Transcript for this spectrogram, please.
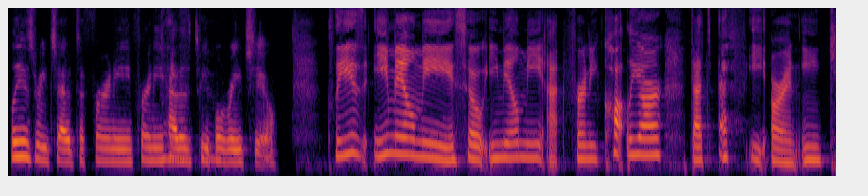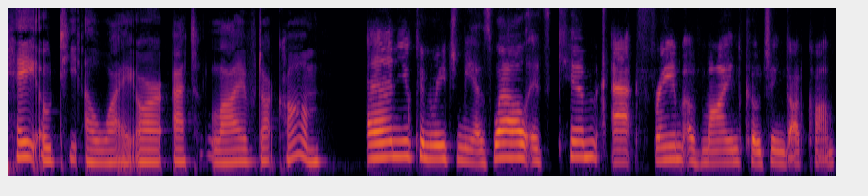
please reach out to Ferne. Ferne, how does people reach you? Please email me. So email me at Ferne Kotlyar. That's F E R N E K O T L Y R at live.com. And you can reach me as well. It's Kim at frameofmindcoaching.com.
